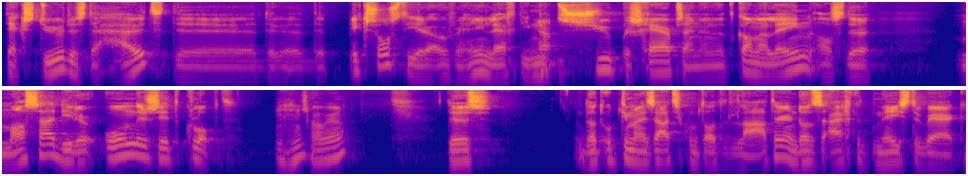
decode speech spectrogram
textuur, dus de huid, de, de, de pixels die je er overheen legt, die Ja. moet super scherp zijn. En dat kan alleen als de massa die eronder zit klopt. Mhm. Snap je? Dus dat optimalisatie komt altijd later. En dat is eigenlijk het meeste werk.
